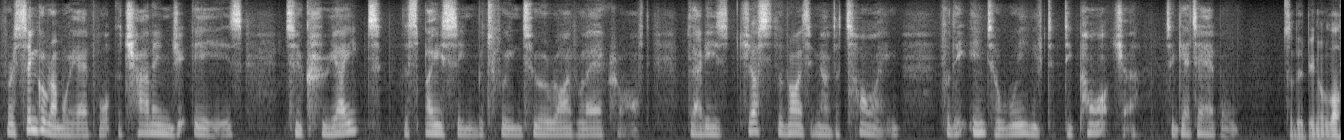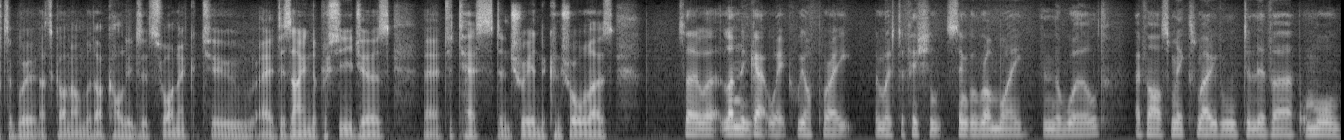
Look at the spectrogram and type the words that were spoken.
For a single runway airport, the challenge is to create the spacing between two arrival aircraft that is just the right amount of time for the interweaved departure to get airborne. So there's been a lot of work that's gone on with our colleagues at Swanwick to uh, design the procedures, uh, to test and train the controllers. So at London Gatwick, we operate the most efficient single runway in the world. Advanced mixed mode will deliver a more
